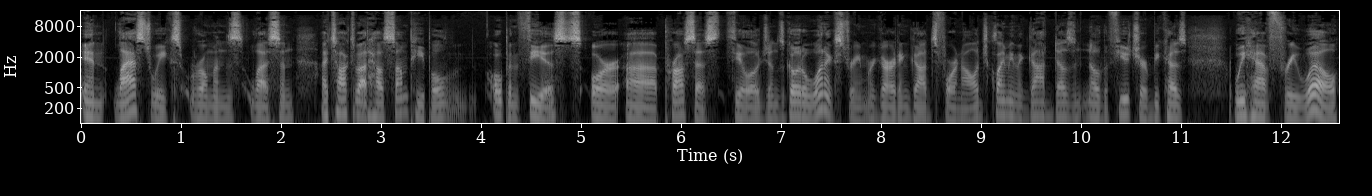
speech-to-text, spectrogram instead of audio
In last week's Romans lesson, I talked about how some people, open theists or uh, process theologians, go to one extreme regarding God's foreknowledge, claiming that God doesn't know the future because we have free will.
